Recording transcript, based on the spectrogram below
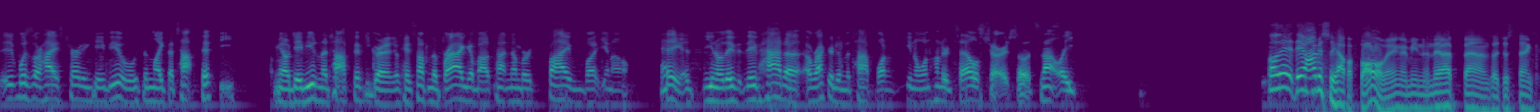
It was their highest charting debut. It was in like the top fifty. You know, debuted in the top fifty. Granted, okay, it's nothing to brag about. It's not number five, but you know, hey, it, you know they've they've had a, a record in the top one, you know, one hundred sales chart. So it's not like Well, they they obviously have a following. I mean, and they have fans. I just think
